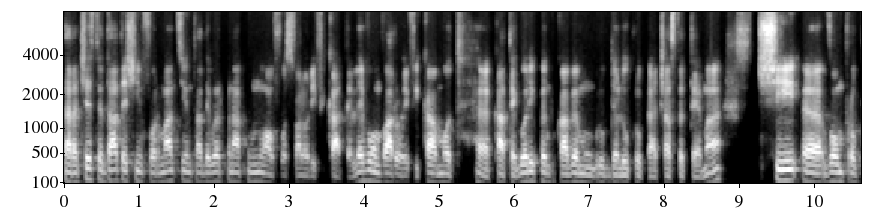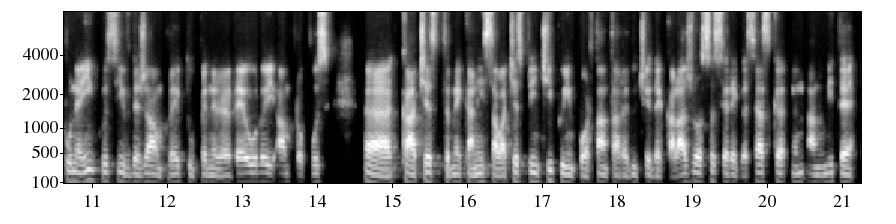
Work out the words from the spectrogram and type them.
dar aceste date și informații, într-adevăr, până acum nu au fost valorificate. Le vom valorifica în mod uh, categoric pentru că avem un grup de lucru pe această temă și vom propune inclusiv deja în proiectul PNRR-ului, am propus Uh, ca acest mecanism sau acest principiu important al reducerii decalajelor să se regăsească în anumite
